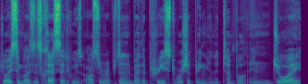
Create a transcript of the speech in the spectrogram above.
Joy symbolizes chesed, who is also represented by the priest worshipping in the temple in joy.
